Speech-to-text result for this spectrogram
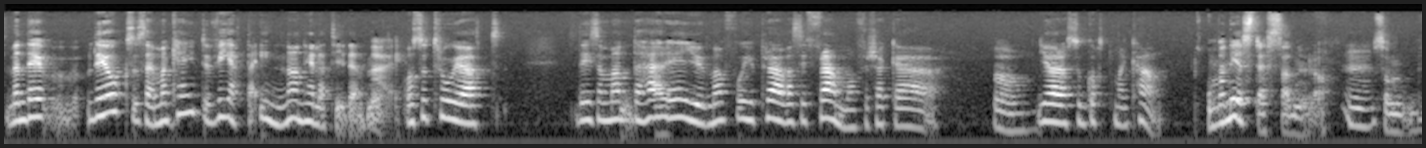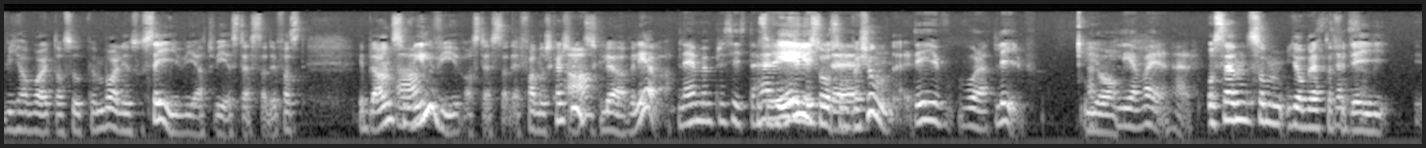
Men det, det är också så här, man kan ju inte veta innan hela tiden. Nej. Och så tror jag att det, är som man, det här är ju, man får ju pröva sig fram och försöka Ja. göra så gott man kan. Om man är stressad nu då, Mm. som vi har varit alltså uppenbarligen så säger vi att vi är stressade. Fast ibland så Ja. vill vi ju vara stressade för annars kanske vi Ja. inte skulle överleva. Nej men precis, det här Alltså, är, vi är ju lite, så som personer. Det är ju vårt liv. Att Ja. leva i den här. Och sen som jag berättade för Stressen. dig eh,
